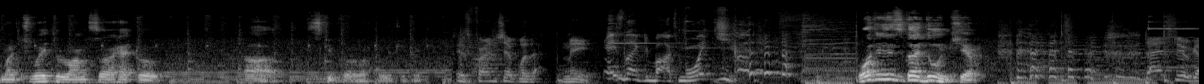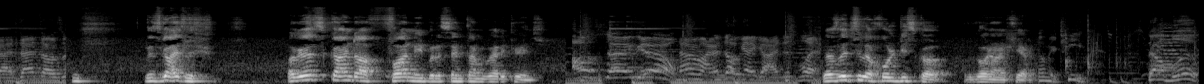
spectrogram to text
much way too long, so I had to uh, skip forward a little bit. His friendship with me. It's Lanky Box, boy. What is this guy doing here? That too, guys. That's also. This guy's okay, that's kind of funny, but at the same time very cringe. I'll save you. Never mind. It's okay, guys. It's lit. There's literally a whole disco going on here. Show me your teeth.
